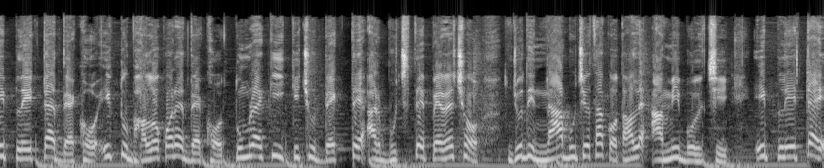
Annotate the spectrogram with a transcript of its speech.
এই প্লেটটা দেখো, একটু ভালো করে দেখো। তোমরা কি কিছু দেখতে আর বুঝতে পেরেছ? যদি না বুঝে থাকো, তাহলে আমি বলছি, এই প্লেটটায়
